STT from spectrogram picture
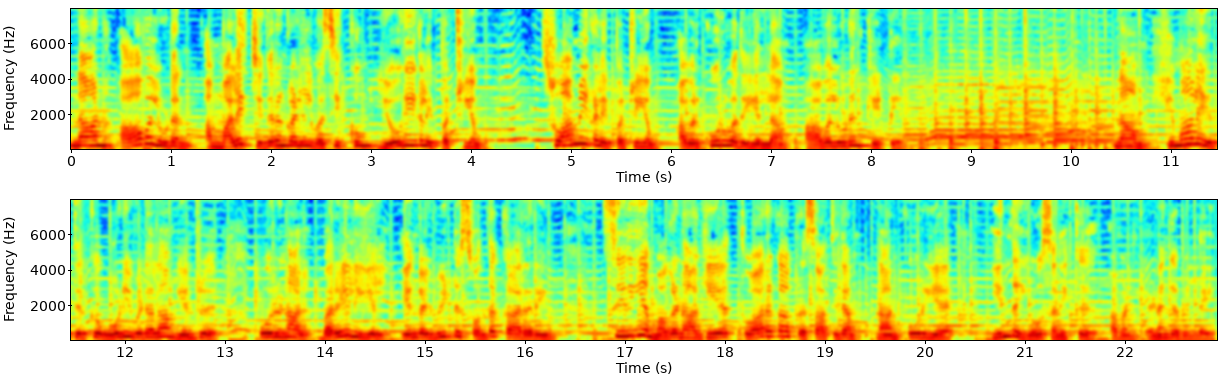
நான் ஆவலுடன் அம்மலைச் சிகரங்களில் வசிக்கும் யோகிகளை பற்றியும் சுவாமிகளை பற்றியும் அவர் கூறுவதையெல்லாம் ஆவலுடன் கேட்டேன். நாம் ஹிமாலயத்திற்கு ஓடிவிடலாம் என்று ஒரு நாள் பரேலியில் எங்கள் வீட்டு சொந்தக்காரரின் சிறிய மகனாகிய துவாரகா பிரசாத்திடம் நான் கூறிய இந்த யோசனைக்கு அவன் இணங்கவில்லை.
